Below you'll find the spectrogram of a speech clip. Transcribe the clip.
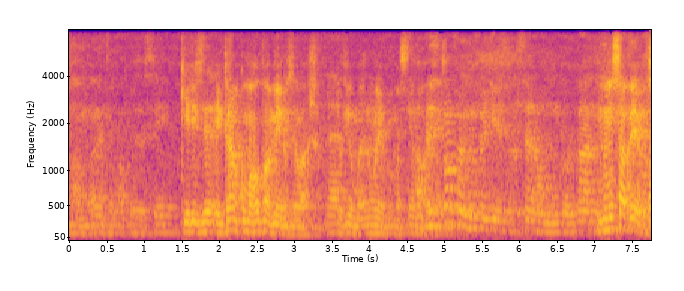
uma manta, alguma coisa assim. Que eles entraram com uma roupa a menos, eu acho. É. Eu vi uma, eu não lembro, mas tem uma. A principal coisa foi que eles trouxeram corban. Não sabemos.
